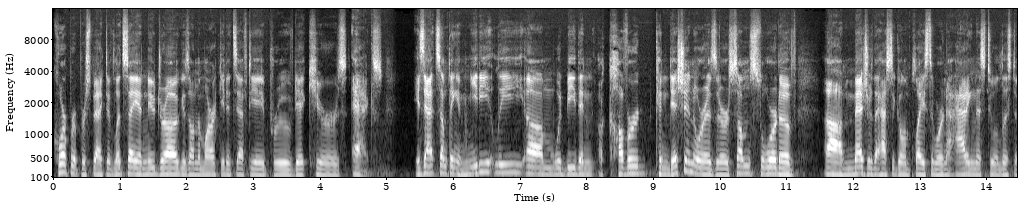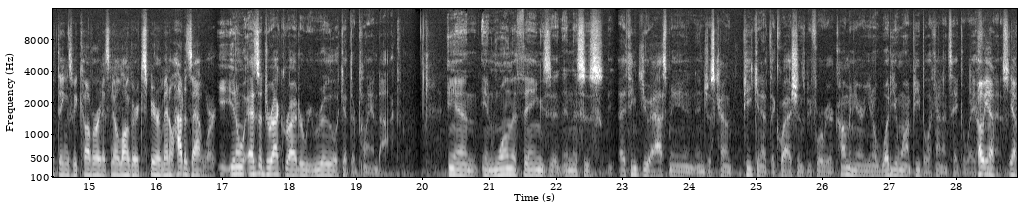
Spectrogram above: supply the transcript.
corporate perspective? Let's say a new drug is on the market, it's FDA approved, it cures X. Is that something immediately um, would be then a covered condition, or is there some sort of uh, measure that has to go in place that we're now adding this to a list of things we cover and it's no longer experimental? How does that work? you know, as a direct writer, we really look at their plan doc. And and one of the things, and this is, I think you asked me, and, and just kind of peeking at the questions before we were coming here. You know, what do you want people to kind of take away from Oh yeah, this? yeah.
